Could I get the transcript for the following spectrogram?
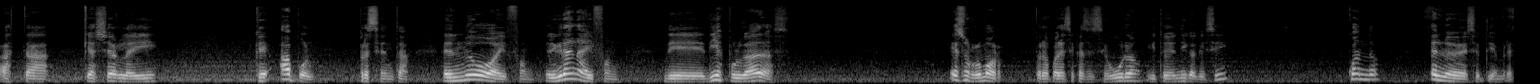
hasta que ayer leí que Apple presenta el nuevo iPhone, el gran iPhone de 10 pulgadas. Es un rumor, pero parece casi seguro y todo indica que sí. ¿Cuándo? El 9 de septiembre.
